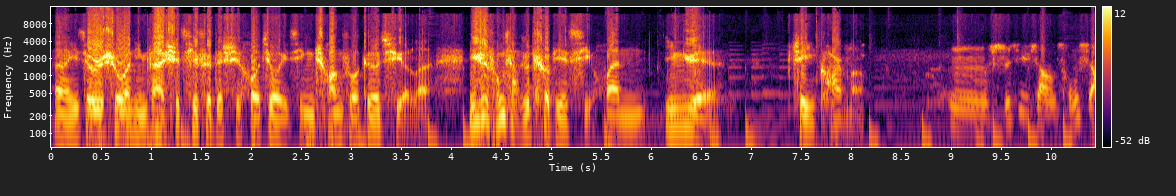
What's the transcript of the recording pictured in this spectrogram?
呃，也就是说，您在十七岁的时候就已经创作歌曲了。您是从小就特别喜欢音乐这一块吗？嗯，实际上从小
